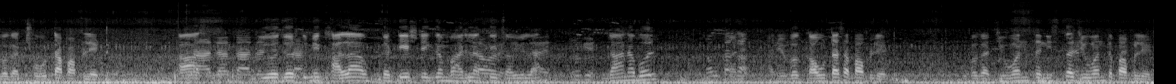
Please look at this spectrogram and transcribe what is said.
बघा छोटा पापलेट. हा यो जर तुम्ही खाला तर टेस्ट एकदम भारी लागते चवीला. गाणं बोल. आणि आणि बघ कवटाचा पापलेट. हे बघा जिवंत निसता जिवंत पापलेट.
